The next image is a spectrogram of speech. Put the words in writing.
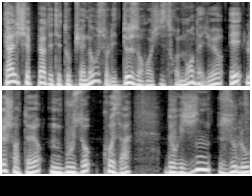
Kyle Shepard était au piano sur les deux enregistrements d'ailleurs et le chanteur Mbuzo Koza d'origine zoulou.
